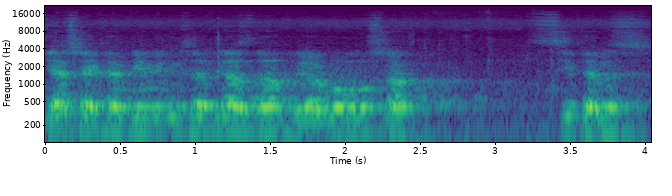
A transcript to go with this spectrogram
Gerçekten birbirimize biraz daha duyarlı olursak sitemiz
